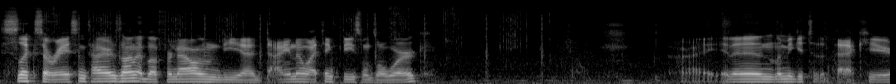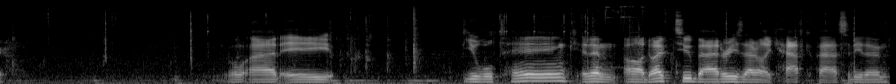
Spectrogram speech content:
slicks or racing tires on it. But for now on the uh, dyno, I think these ones will work. All right, and then let me get to the back here. We'll add a fuel tank, and then oh, do I have two batteries that are like half capacity then?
